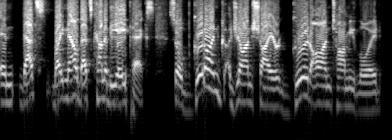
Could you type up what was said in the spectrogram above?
and that's right now, that's kind of the apex. So, good on Jon Scheyer, good on Tommy Lloyd.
